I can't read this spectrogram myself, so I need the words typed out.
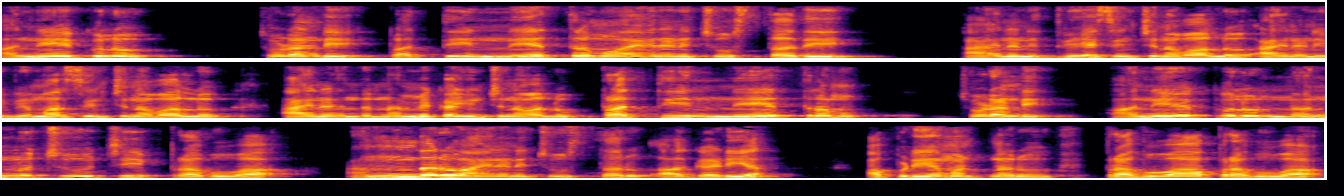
అనేకులు చూడండి ప్రతి నేత్రము ఆయనని చూస్తుంది. ఆయనని ద్వేషించిన వాళ్ళు ఆయనని విమర్శించిన వాళ్ళు ఆయన నమ్మిక ఉంచిన వాళ్ళు ప్రతి నేత్రము. చూడండి అనేకులు నన్ను చూచి ప్రభువ అందరూ ఆయనని చూస్తారు ఆ గడియ. అప్పుడు ఏమంటున్నారు? ప్రభువా ప్రభువా.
